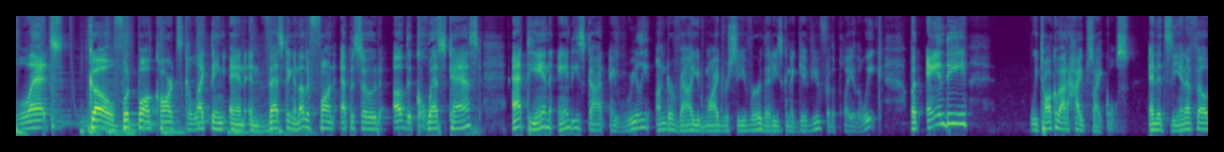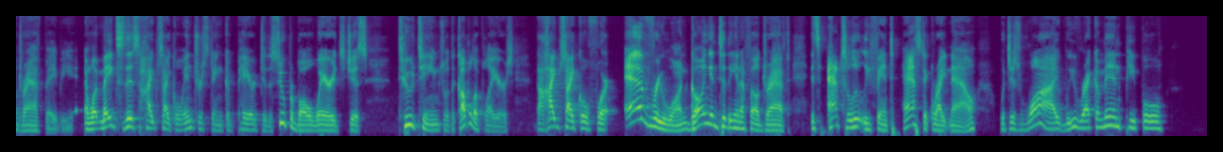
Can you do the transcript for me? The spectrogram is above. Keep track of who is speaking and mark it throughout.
Speaker 1: Let's go. Football cards collecting and investing. Another fun episode of the Questcast. At the end, Andy's got a really undervalued wide receiver that he's going to give you for the play of the week. But Andy, we talk about hype cycles, and it's the NFL draft, baby. And what makes this hype cycle interesting compared to the Super Bowl, where it's just two teams with a couple of players, the hype cycle for everyone going into the NFL draft is absolutely fantastic right now, which is why we recommend people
